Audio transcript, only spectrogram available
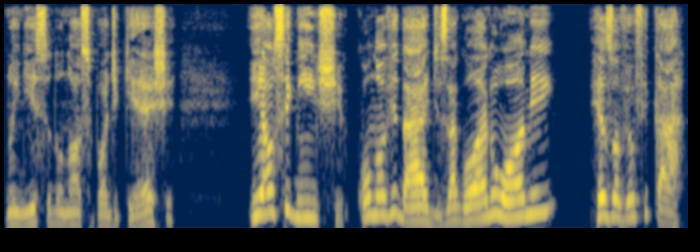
no início do nosso podcast. E é o seguinte, com novidades, agora o homem resolveu ficar.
